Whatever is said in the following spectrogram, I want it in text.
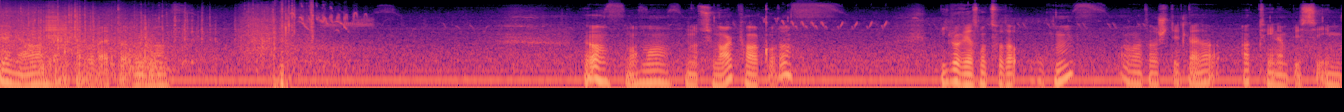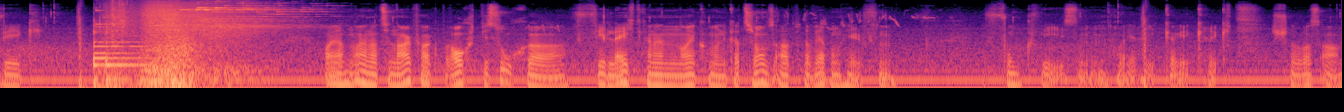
Ja, ja, aber weiter rüber. Ja, machen Nationalpark, oder? Lieber wäre es mir zwar da oben, aber da steht leider Athen ein bisschen im Weg. Euer neuer Nationalpark braucht Besucher. Vielleicht kann eine neue Kommunikationsart der Werbung helfen. Funkwesen. Heureka gekriegt. Schau was an.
